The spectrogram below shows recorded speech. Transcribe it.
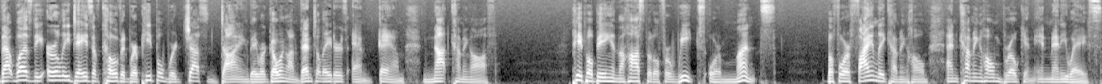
that was the early days of COVID where people were just dying. They were going on ventilators and bam, not coming off. People being in the hospital for weeks or months before finally coming home and coming home broken in many ways.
